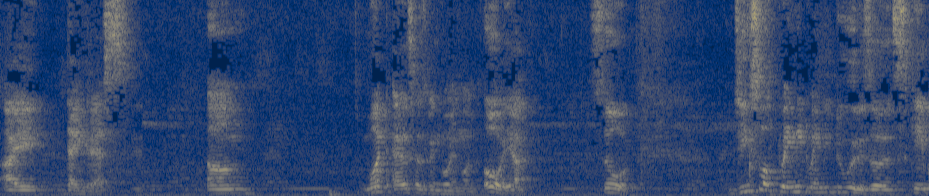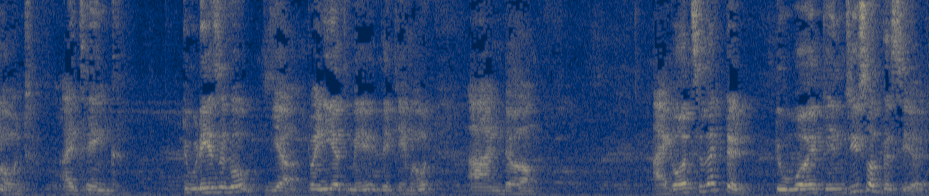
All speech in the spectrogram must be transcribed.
I digress. Um, what else has been going on? Oh yeah so, GSOC 2022 results came out, I think, two days ago. Yeah, 20th May they came out, and uh, I got selected to work in GSOC this year.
